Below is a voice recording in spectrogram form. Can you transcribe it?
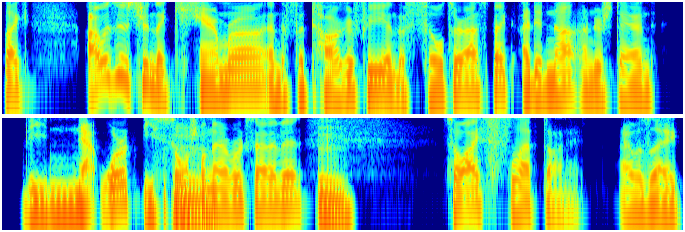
Like, I was interested in the camera and the photography and the filter aspect. I did not understand the network, the social Mm. network side of it. Mm. So I slept on it. I was like,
